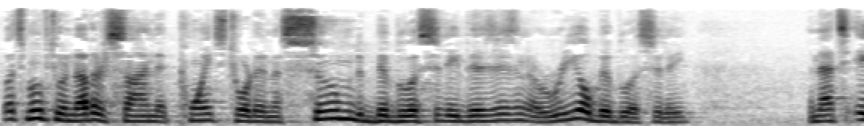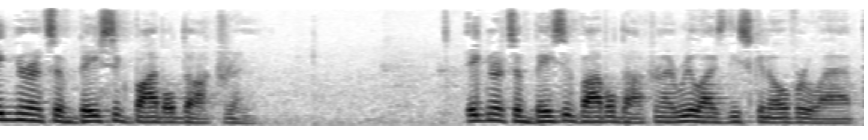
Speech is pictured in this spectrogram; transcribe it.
Let's move to another sign that points toward an assumed biblicity. This isn't a real biblicity, and that's ignorance of basic Bible doctrine. Ignorance of basic Bible doctrine. I realize these can overlap.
